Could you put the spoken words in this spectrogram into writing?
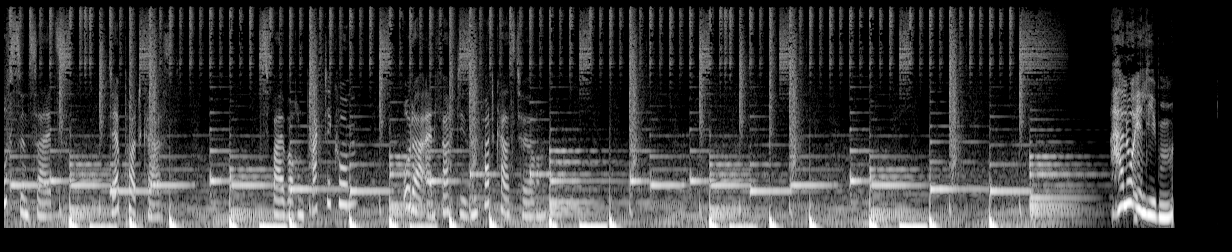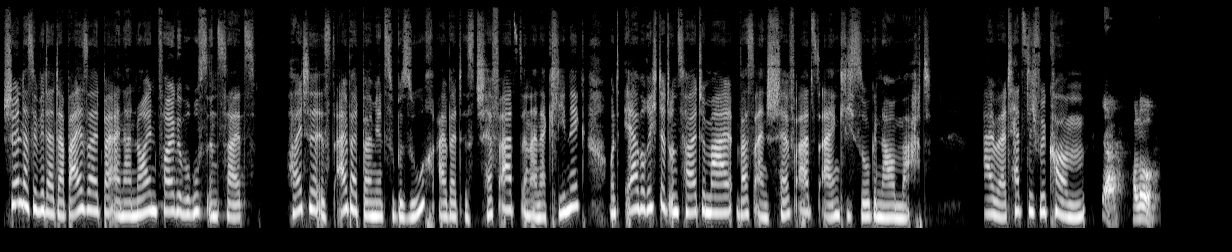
Berufsinsights, der Podcast. Zwei Wochen Praktikum oder einfach diesen Podcast hören. Hallo ihr Lieben. Schön, dass ihr wieder dabei seid bei einer neuen Folge Berufsinsights. Heute ist Albert bei mir zu Besuch. Albert ist Chefarzt in einer Klinik und er berichtet uns heute mal, was ein Chefarzt eigentlich so genau macht. Albert, herzlich willkommen. Ja, hallo.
